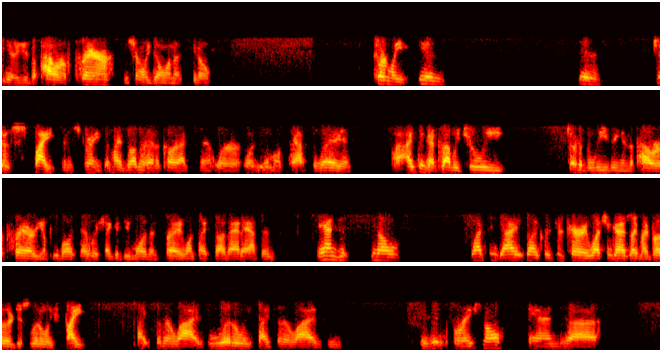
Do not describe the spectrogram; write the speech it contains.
know the power of prayer. You certainly don't want to you know certainly is is just spite and strength. And my brother had a car accident where, where he almost passed away, and I think I probably truly started believing in the power of prayer. You know, people always say, "I wish I could do more than pray." Once I saw that happen, and just you know, watching guys like Richard Perry, watching guys like my brother just literally fight, fight for their lives, literally fight for their lives, is, is inspirational. And uh,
